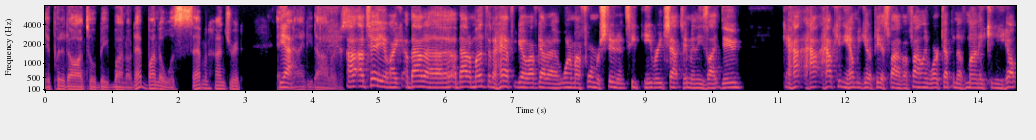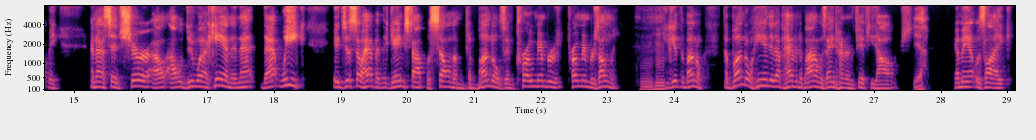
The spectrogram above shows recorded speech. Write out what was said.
they put it all into a big bundle. That bundle was $790. I- I'll tell you, like about a about a month and a half ago, I've got a one of my former students. He he reached out to me and he's like, "Dude, how how, how can you help me get a PS5? I finally worked up enough money. Can you help me?" And I said, "Sure, I'll I will do what I can." And that that week, it just so happened that GameStop was selling them to bundles and pro members pro members only. Mhm. You get the bundle. The bundle he ended up having to buy was eight hundred and fifty dollars. Yeah. I mean, it was like,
